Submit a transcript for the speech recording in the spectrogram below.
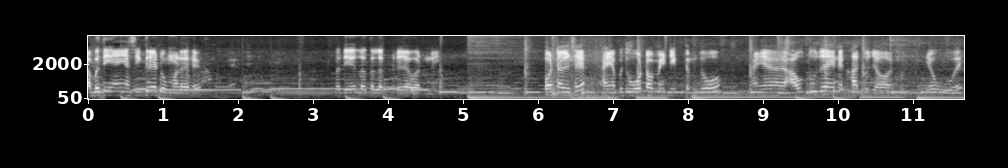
આ બધી અહીંયા સિગરેટો મળે છે. બધી અલગ અલગ ફ્લેવરની. હોટલ છે. અહીંયા બધું ઓટોમેટિક તમે જુઓ. અહીંયા આવતું જાય ને ખાતું જવાનું. એવું હોય.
